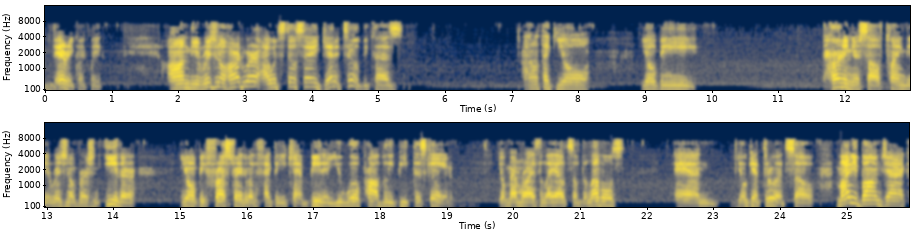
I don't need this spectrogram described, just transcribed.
very quickly. On the original hardware, I would still say get it too, because I don't think you'll you'll be hurting yourself playing the original version either. You won't be frustrated by the fact that you can't beat it. You will probably beat this game. You'll memorize the layouts of the levels and you'll get through it. So, Mighty Bomb Jack,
